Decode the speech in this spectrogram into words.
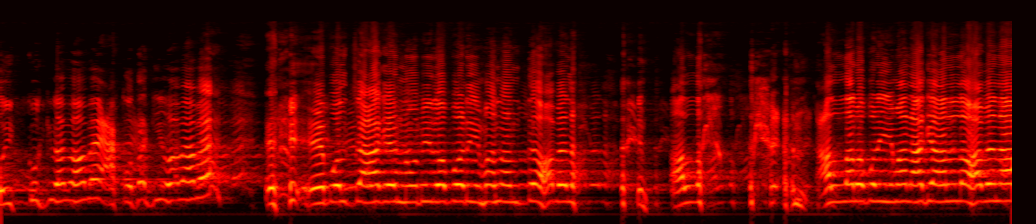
ঐক্য কীভাবে হবে, একতা কীভাবে হবে? এ বলছে, আগে নবীর ওপর ইমান আনতে হবে না। আল্লাহ, আল্লাহর ওপর ইমান আগে আনলে হবে না।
